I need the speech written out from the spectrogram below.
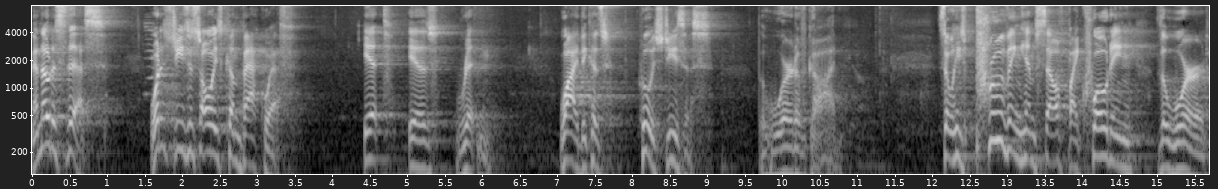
Now, notice this. What does Jesus always come back with? It is written. Why? Because who is Jesus? The Word of God. So he's proving himself by quoting the Word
